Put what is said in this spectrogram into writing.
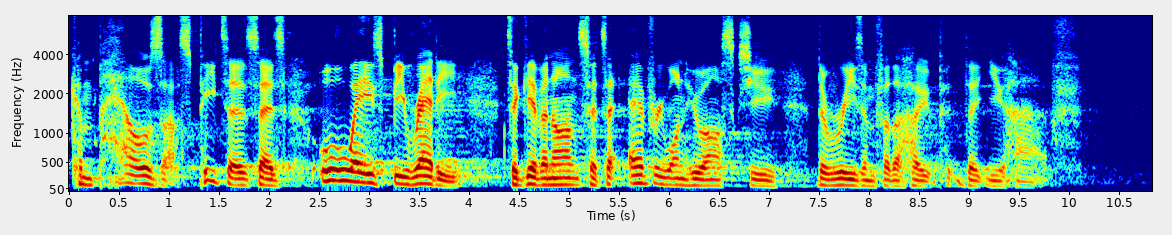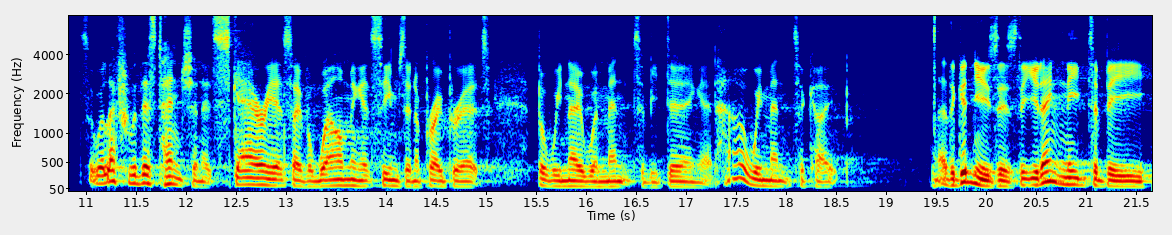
compels us. Peter says, always be ready to give an answer to everyone who asks you the reason for the hope that you have. So we're left with this tension. It's scary, it's overwhelming, it seems inappropriate, but we know we're meant to be doing it. How are we meant to cope? the good news is that you don't need to be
